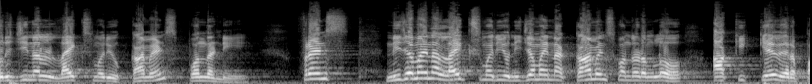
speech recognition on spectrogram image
ఒరిజినల్ లైక్స్ మరియు కామెంట్స్ పొందండి. ఫ్రెండ్స్ నిజమైన లైక్స్ మరియు నిజమైన కామెంట్స్ పొందడంలో ఆ కిక్కే వేరప్ప.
